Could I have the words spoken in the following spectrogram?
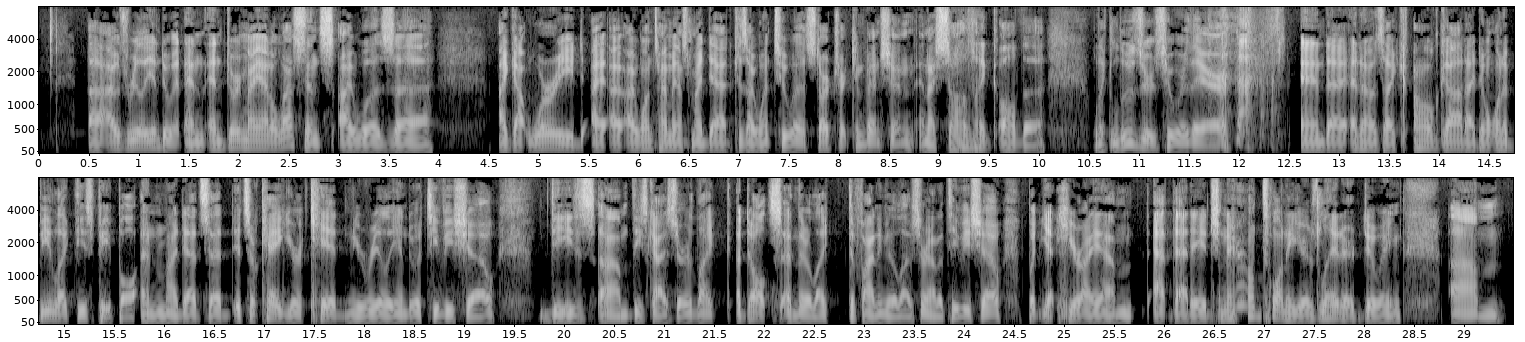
uh, I was really into it. And and during my adolescence, I was. Uh, I got worried. I, I, I one time asked my dad because I went to a Star Trek convention and I saw like all the like losers who were there, and uh, and I was like, oh god, I don't want to be like these people. And my dad said, it's okay, you're a kid and you're really into a TV show. These um, these guys are like adults and they're like defining their lives around a TV show. But yet here I am at that age now, twenty years later, doing. Um,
